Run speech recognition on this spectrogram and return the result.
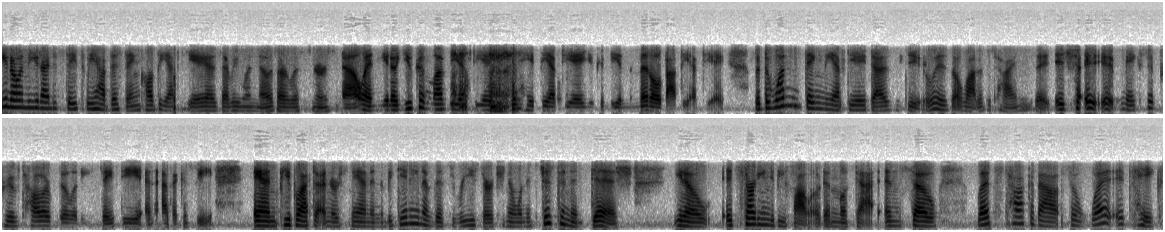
you know, in the United States, we have this thing called the FDA, as everyone knows, our listeners know. And you know, you can love the uh-huh. FDA, you can hate the FDA, you can be in the middle about the FDA. But the one thing the FDA does do is a lot of the times it it, it makes it prove tolerability, safety, and efficacy. And people have to understand in the beginning of this research, you know, when it's just in a dish, you know, it's starting to be followed and looked at. And so, let's talk about so what it takes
